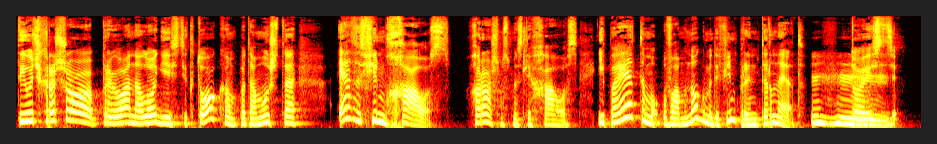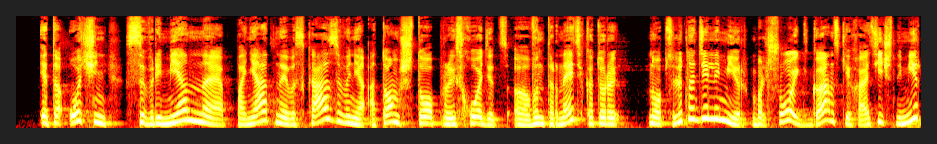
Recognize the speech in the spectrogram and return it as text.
ты очень хорошо провела аналогии с ТикТоком, потому что это фильм «Хаос» хорошем смысле хаос. И поэтому во многом это фильм про интернет. Mm-hmm. То есть это очень современное, понятное высказывание о том, что происходит э, в интернете, который ну, абсолютно отдельный мир, большой, гигантский, хаотичный мир,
